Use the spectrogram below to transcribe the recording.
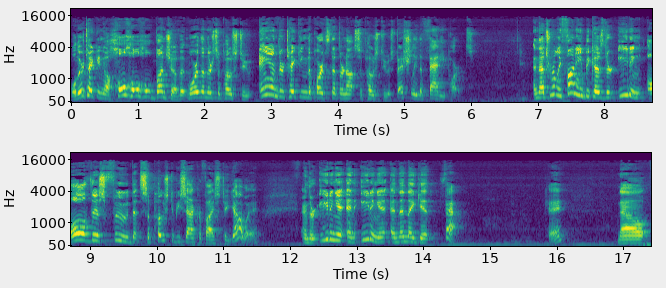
Well, they're taking a whole, whole, whole bunch of it, more than they're supposed to, and they're taking the parts that they're not supposed to, especially the fatty parts. And that's really funny because they're eating all this food that's supposed to be sacrificed to Yahweh, and they're eating it and eating it, and then they get fat. Okay? Now,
